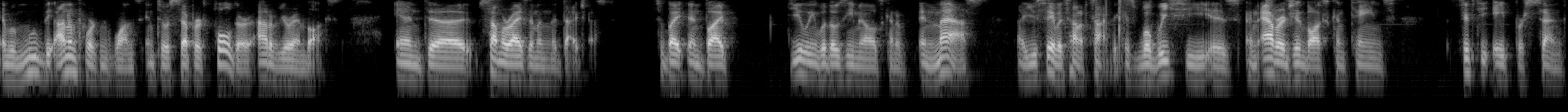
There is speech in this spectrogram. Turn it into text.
and we move the unimportant ones into a separate folder out of your inbox, and uh, summarize them in the digest. So by and by dealing with those emails kind of in mass, uh, you save a ton of time because what we see is an average inbox contains 58%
